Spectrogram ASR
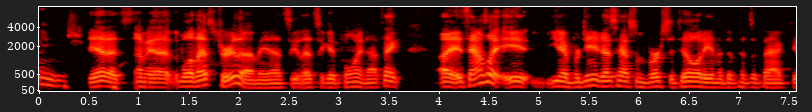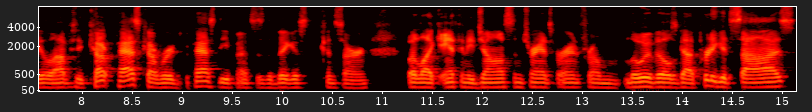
change. yeah, that's. I mean, well, that's true though. I mean, that's that's a good point. I think uh, it sounds like it, you know Virginia does have some versatility in the defensive backfield. Obviously, co- pass coverage, pass defense is the biggest concern. But like Anthony Johnson transferring from Louisville's got pretty good size.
